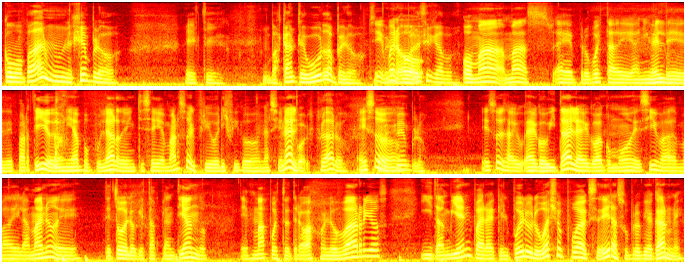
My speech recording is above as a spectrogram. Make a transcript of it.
Como para dar un ejemplo este bastante burdo, pero, Sí, pero bueno, o- parece que- O más, más eh, propuesta de, a nivel de, de partido, de unidad popular de 26 de marzo, el frigorífico nacional. por- claro, Eso- por ejemplo. Eso es algo, algo vital, algo como vos decís, va, va de la mano de, de todo lo que estás planteando. Es más puesto de trabajo en los barrios y también para que el pueblo uruguayo pueda acceder a su propia carne.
